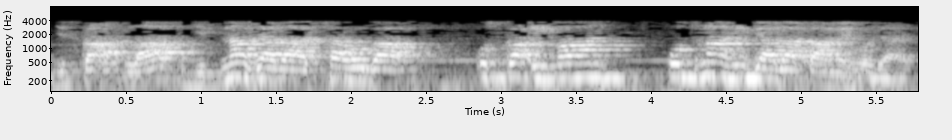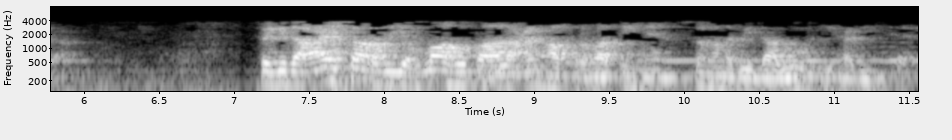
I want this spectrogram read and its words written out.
جس کا اخلاق جتنا زیادہ اچھا ہوگا، اس کا ایمان اتنا ہی زیادہ کامل ہو جائے گا۔ سید عائشہ رضی اللہ تعالی عنہ فرماتی ہیں، سنن نبی داود کی حدیث ہے۔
